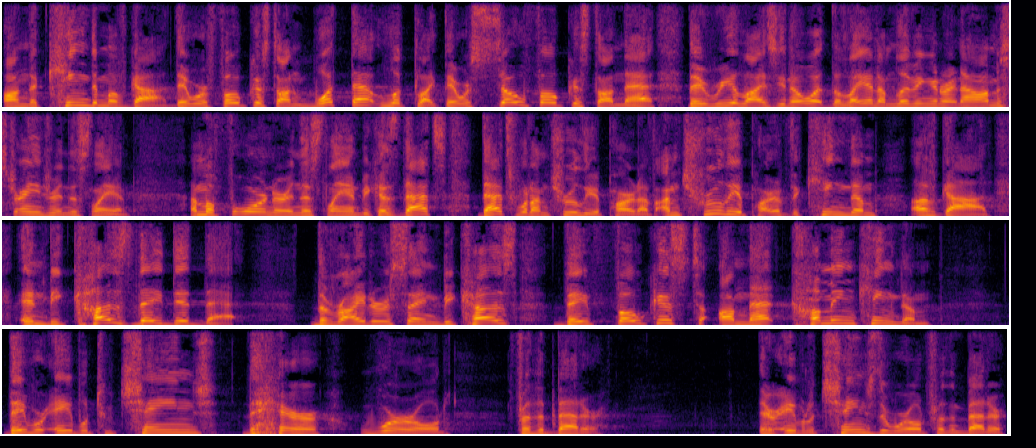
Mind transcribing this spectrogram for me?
on the kingdom of God. They were focused on what that looked like. They were so focused on that, they realized, you know what, the land I'm living in right now, I'm a stranger in this land. I'm a foreigner in this land because that's, that's what I'm truly a part of. I'm truly a part of the kingdom of God. And because they did that, the writer is saying, because they focused on that coming kingdom, they were able to change their world for the better. They were able to change the world for the better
